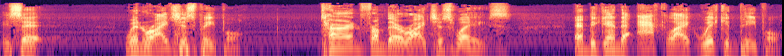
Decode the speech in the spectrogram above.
He said, When righteous people turn from their righteous ways and begin to act like wicked people,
